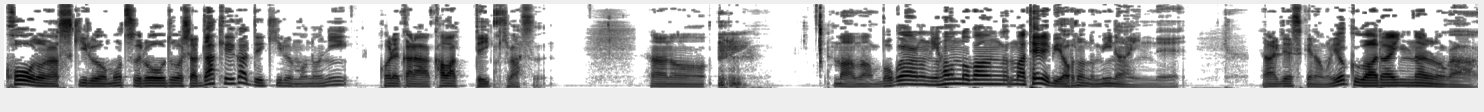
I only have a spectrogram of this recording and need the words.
高度なスキルを持つ労働者だけができるものに、これから変わっていきます。あの、まあまあ僕はあの日本の番組、まあテレビはほとんど見ないんで、あれですけども、よく話題になるのが、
